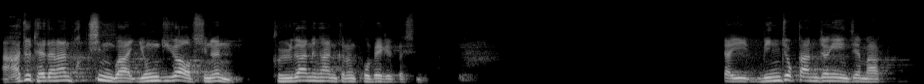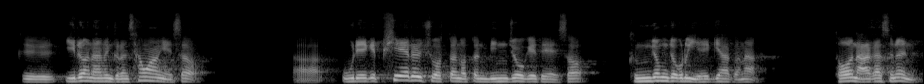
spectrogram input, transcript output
아주 대단한 확신과 용기가 없이는 불가능한 그런 고백일 것입니다. 그러니까 이 민족 감정이 이제 막 그 일어나는 그런 상황에서 아, 우리에게 피해를 주었던 어떤 민족에 대해서 긍정적으로 얘기하거나 더 나아가서는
